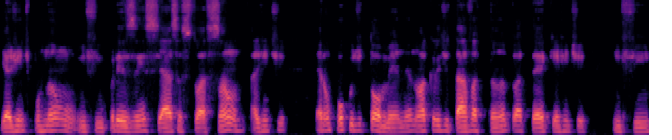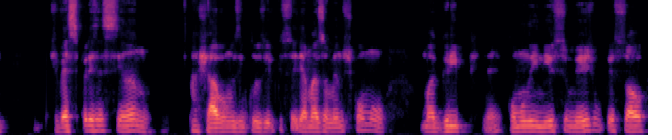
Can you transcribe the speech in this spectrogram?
E a gente, por não, enfim, presenciar essa situação, a gente era um pouco de tomé, né? Não acreditava tanto até que a gente, enfim, tivesse presenciando. Achávamos, inclusive, que seria mais ou menos como uma gripe, né? Como no início mesmo o pessoal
